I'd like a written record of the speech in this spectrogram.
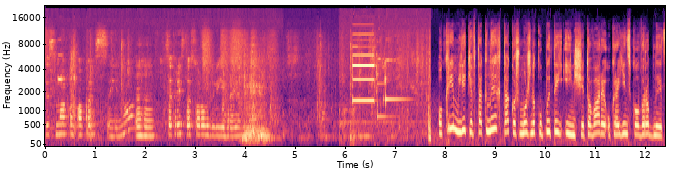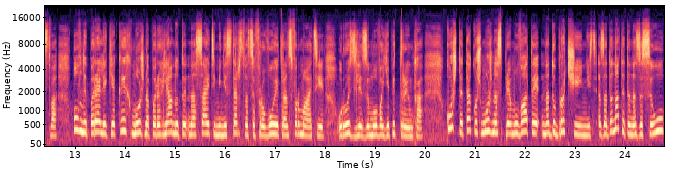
зі смаком апельсину. Це 342 гривні гривні. Окрім ліків та книг, також можна купити й інші товари українського виробництва, повний перелік яких можна переглянути на сайті Міністерства цифрової трансформації у розділі Зимова є підтримка. Кошти також можна спрямувати на доброчинність, задонатити на ЗСУ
